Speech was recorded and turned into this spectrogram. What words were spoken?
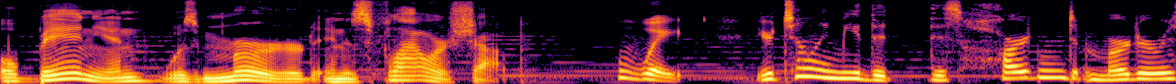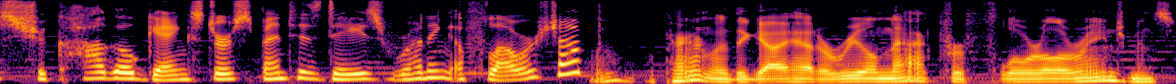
O'Banion was murdered in his flower shop. Wait, you're telling me that this hardened, murderous Chicago gangster spent his days running a flower shop? Well, apparently, the guy had a real knack for floral arrangements.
